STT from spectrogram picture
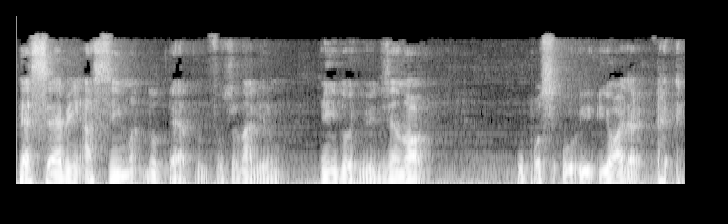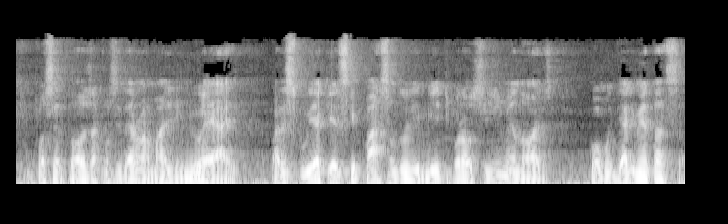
recebem acima do teto de funcionalismo em 2019. O, o, e olha, o percentual já consideram a mais de mil reais para excluir aqueles que passam do limite por auxílios menores, como de alimentação.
